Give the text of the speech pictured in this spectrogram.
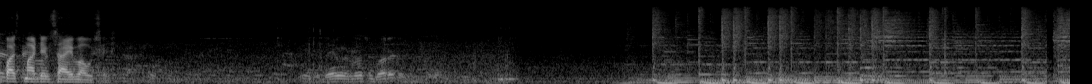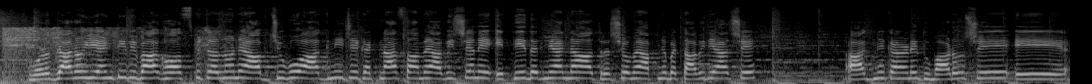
તપાસ માટે સાહેબ આવશે. વડોદરાનો ઈએનટી વિભાગ હોસ્પિટલનો ને આપ જુઓ આગની જે ઘટના સામે આવી છે ને એ તે દરમિયાનના દ્રશ્યો મેં આપને બતાવી રહ્યા છે. આગને કારણે ધુમાડો છે એ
